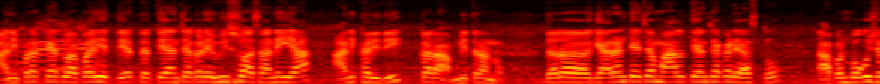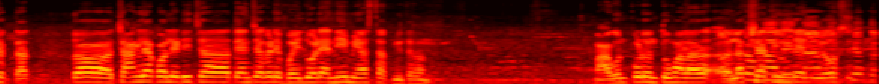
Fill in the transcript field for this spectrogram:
आणि प्रख्यात व्यापारी आहेत ते तर त्यांच्याकडे विश्वासाने या आणि खरेदी करा मित्रांनो. तर गॅरंटीचा माल त्यांच्याकडे असतो. आपण बघू शकतात. तर चांगल्या क्वालिटीच्या त्यांच्याकडे बैलजोड्या नेहमी असतात मित्रांनो. मागून पुढून तुम्हाला लक्षात येऊन जाईल व्यवस्थित.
